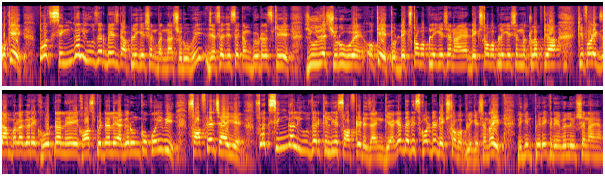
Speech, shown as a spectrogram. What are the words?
ओके तो सिंगल यूज़र बेस्ड एप्लीकेशन बनना शुरू हुई, जैसे जैसे कंप्यूटर्स के यूजेस शुरू हुए। ओके तो डेस्कटॉप एप्लीकेशन आया। डेस्कटॉप एप्लीकेशन मतलब क्या? कि फॉर एग्ज़ाम्पल अगर एक होटल है, एक हॉस्पिटल है, अगर उनको कोई भी सॉफ्टवेयर चाहिए तो एक सिंगल यूज़र के लिए सॉफ्टवेयर डिज़ाइन किया गया। That is called desktop application right लेकिन फिर एक रेवोल्यूशन आया।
